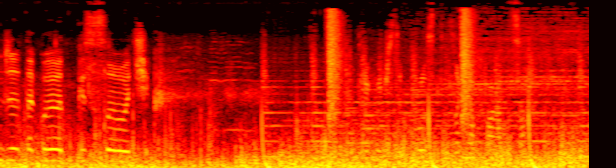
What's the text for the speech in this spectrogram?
вот же такой вот песочек. Смотри, хочется просто закопаться.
